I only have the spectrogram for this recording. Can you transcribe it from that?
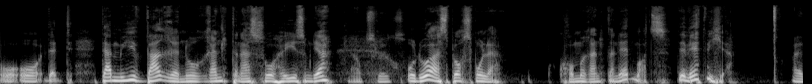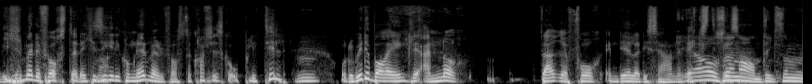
og, og det, det, er mye verre når rentene er så høye som de er. Ja, og da er spørsmålet kommer renta ned, Mats? Det vet vi ikke. Ikke. ikke med det første. Det er ikke sikkert de kommer ned med det første. Kanskje de skal opp litt til. Mm. Og da blir det bare egentlig enda verre for en del av disse herne Ja, også en annen ting som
